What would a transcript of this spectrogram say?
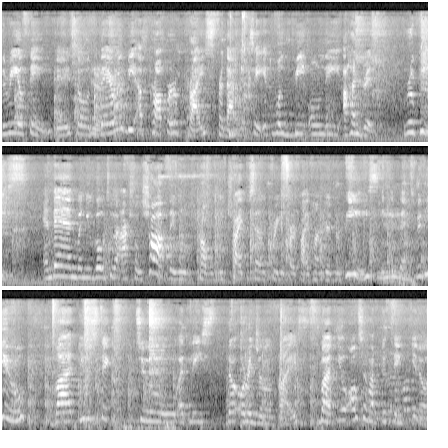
the real thing, okay. So Yeah. there will be a proper price for that. Let's say it will be only a hundred rupees. And then when you go to the actual shop, they will probably try to sell it for you for 500 rupees. It Mm. depends with you. But you stick to at least the original price. But you also have to think, you know,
